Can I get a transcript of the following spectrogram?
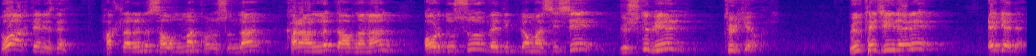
Doğu Akdeniz'de haklarını savunma konusunda kararlı davranan ordusu ve diplomasisi güçlü bir Türkiye var. Mültecileri Ege'de,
